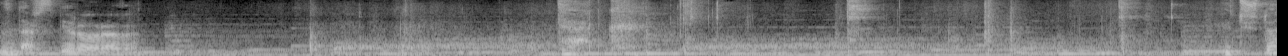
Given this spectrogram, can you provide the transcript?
сдашь с первого раза. Так. Это что?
